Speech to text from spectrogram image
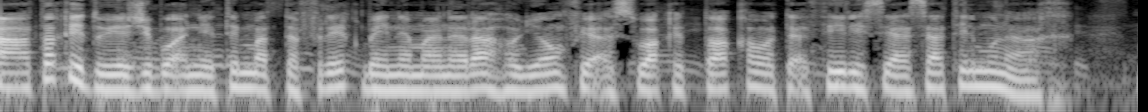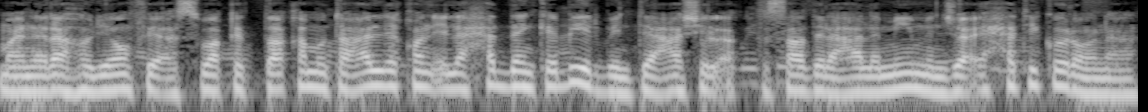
أعتقد يجب أن يتم التفريق بين ما نراه اليوم في أسواق الطاقة وتأثير سياسات المناخ. ما نراه اليوم في أسواق الطاقة متعلق إلى حد كبير بانتعاش الاقتصاد العالمي من جائحة كورونا.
